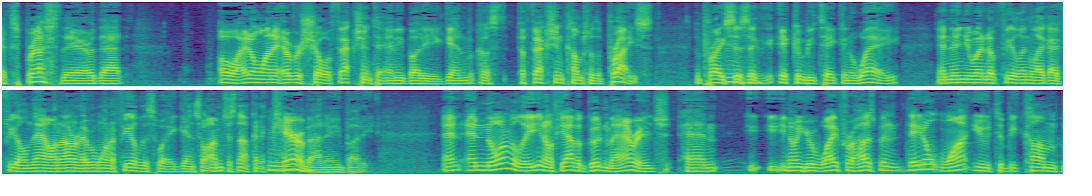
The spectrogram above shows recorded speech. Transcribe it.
expressed there that oh, I don't want to ever show affection to anybody again because affection comes with a price. The price mm-hmm. is it, it can be taken away and then you end up feeling like I feel now and I don't ever want to feel this way again. So I'm just not going to mm-hmm. care about anybody. And and normally, you know, if you have a good marriage and you know, your wife or husband, they don't want you to become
